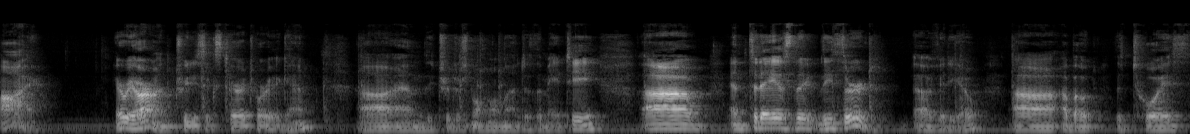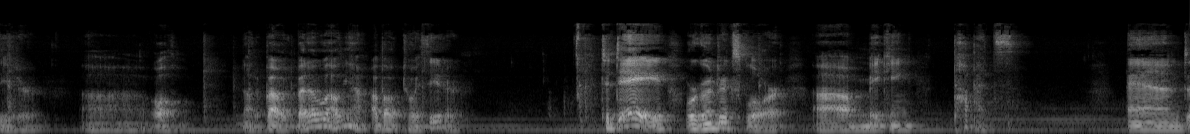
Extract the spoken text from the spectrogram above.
Hi, here we are on Treaty 6 territory again, uh, and the traditional homeland of the Métis. Uh, and today is the, the third uh, video uh, about the toy theater. Uh, well, not about, but uh, well, yeah, about toy theater. Today, we're going to explore making puppets and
